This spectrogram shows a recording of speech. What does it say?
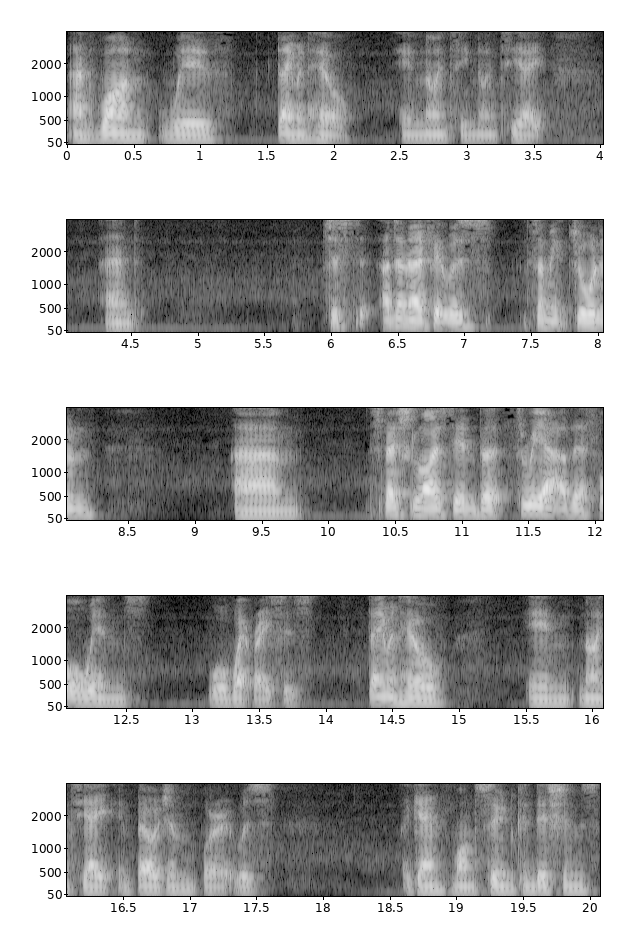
and one with Damon Hill in 1998. And just I don't know if it was something Jordan um, specialised in, but three out of their four wins were wet races. Damon Hill in '98 in Belgium, where it was again monsoon conditions.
